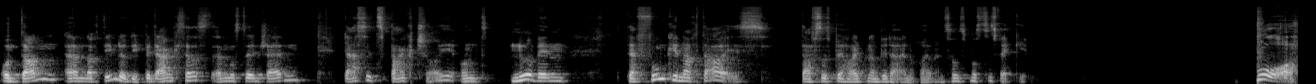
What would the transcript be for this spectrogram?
Und dann, ähm, nachdem du dich bedankt hast, äh, musst du entscheiden, das jetzt Spark Joy und nur wenn der Funke noch da ist, darfst du es behalten und wieder einräumen, sonst musst du es weggeben. Boah!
